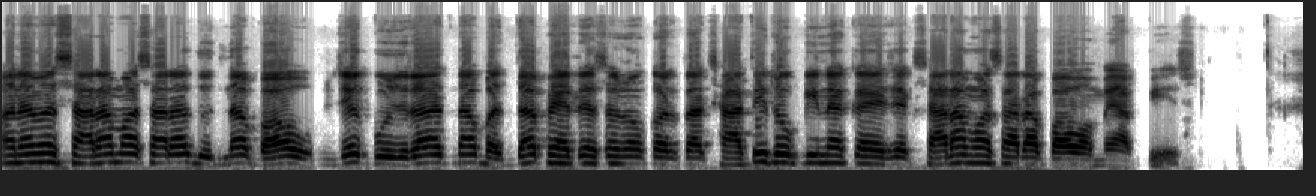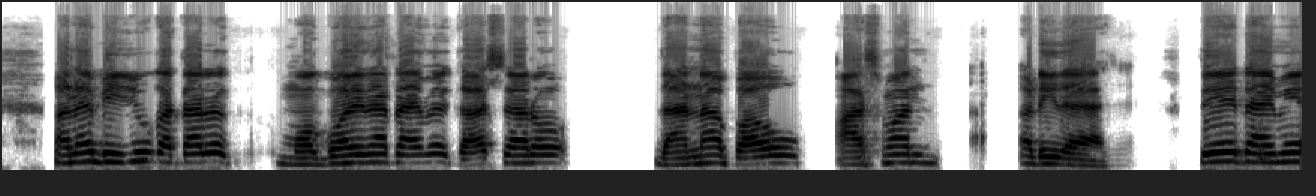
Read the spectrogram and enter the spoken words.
અને અમે સારામાં સારા દૂધના ભાવ જે ગુજરાતના બધા ફેડરેશનો કરતા છાતી ઠોકીને કહે છે કે સારામાં સારા ભાવ અમે આપીએ છીએ. અને બીજું કતાર મોંઘવારીના ટાઈમે ઘાસચારો દાનના ભાવ આસમાન અડી રહ્યા છે. તે ટાઈમે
